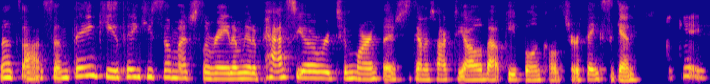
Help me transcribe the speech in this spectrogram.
That's awesome. Thank you. Thank you so much, Lorraine. I'm going to pass you over to Martha. She's going to talk to you all about people and culture. Thanks again. Okay.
